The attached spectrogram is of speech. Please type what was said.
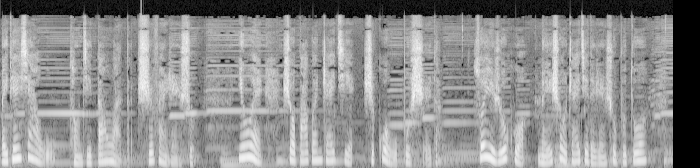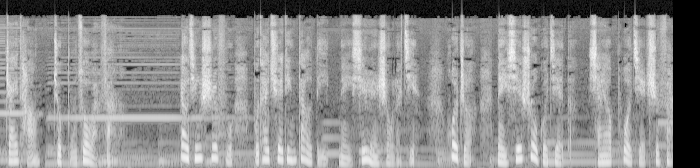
每天下午统计当晚的吃饭人数，因为受八关斋戒是过午不食的。所以，如果没受斋戒的人数不多，斋堂就不做晚饭了。耀清师傅不太确定到底哪些人受了戒，或者哪些受过戒的想要破戒吃饭，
